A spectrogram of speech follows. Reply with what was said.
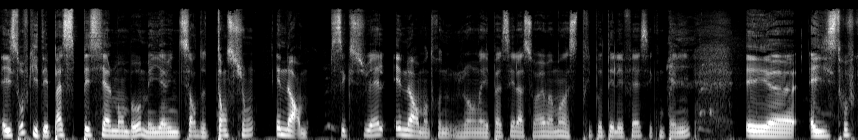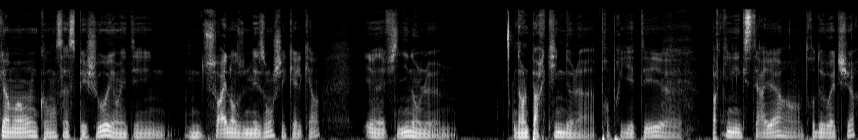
Et il se trouve qu'il n'était pas spécialement beau, mais il y avait une sorte de tension énorme, sexuelle énorme entre nous. Genre, on avait passé la soirée vraiment à se tripoter les fesses et compagnie. Et, euh, et il se trouve qu'à un moment, on commence à se pécho et on était une, une soirée dans une maison chez quelqu'un. Et on a fini dans le, dans le parking de la propriété, euh, parking extérieur, hein, entre deux voitures.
